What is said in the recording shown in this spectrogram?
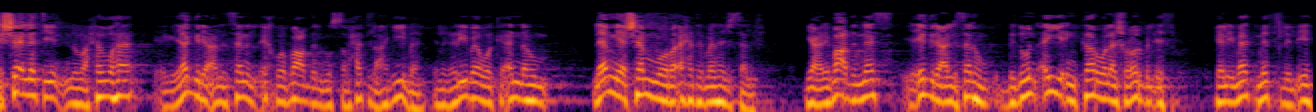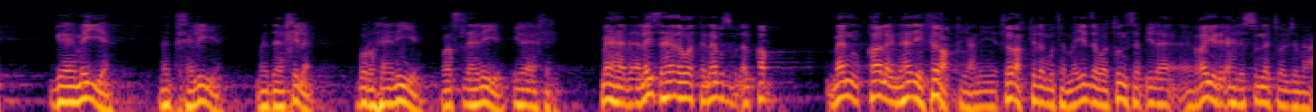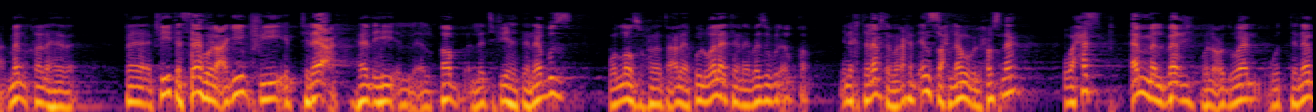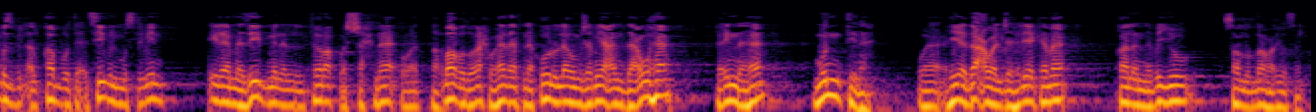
الأشياء التي نلاحظها يجري على لسان الإخوة بعض المصطلحات العجيبة الغريبة وكأنهم لم يشموا رائحة المنهج السلفي. يعني بعض الناس يجري على لسانهم بدون أي إنكار ولا شعور بالإثم. كلمات مثل الإيه؟ جامية مدخلية مداخلة برهانية رسلانية إلى آخره. ما هذا؟ أليس هذا هو التنابز بالألقاب؟ من قال إن هذه فرق يعني فرق كده متميزة وتنسب إلى غير أهل السنة والجماعة. من قال هذا؟ ففي تساهل عجيب في ابتلاع هذه الألقاب التي فيها تنابز. والله سبحانه وتعالى يقول ولا تنابزوا بالألقاب. إن اختلفت مع أحد انصح له بالحسنى وحسب. أما البغي والعدوان والتنابز بالألقاب وتأسيم المسلمين إلى مزيد من الفرق والشحناء والتباغض ونحو هذا فنقول لهم جميعا دعوها فإنها منتنة. وهي دعوة الجاهلية كما قال النبي صلى الله عليه وسلم.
